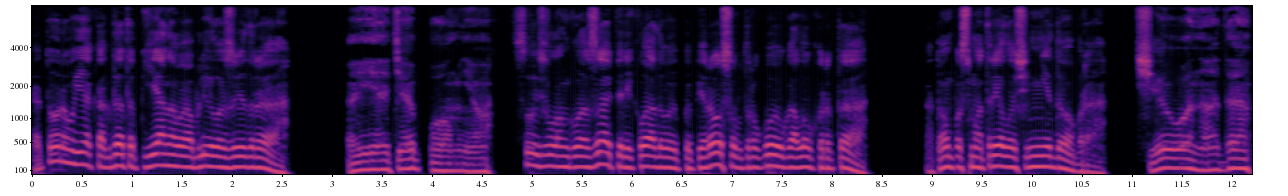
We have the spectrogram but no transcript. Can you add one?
которого я когда-то пьяного облил из ведра. «А я тебя помню», — сузил он глаза, перекладывая папиросу в другой уголок рта. Потом посмотрел очень недобро. «Чего надо?»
